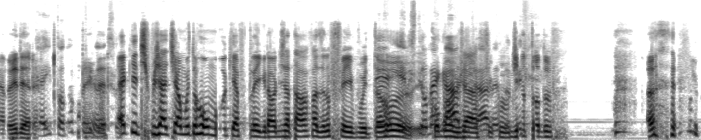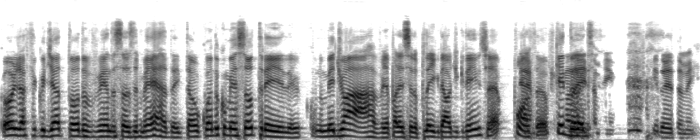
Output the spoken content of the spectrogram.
É E doideira. aí toda Doideira. criança. É que, tipo, já tinha muito rumor que a Playground já tava fazendo Fable, então, É, eles como eu já, já, né, fico o também. dia todo... como eu já fico o dia todo vendo essas merda, então quando começou o trailer, no meio de uma árvore, aparecendo Playground Games, já, ponto, É, eu fiquei doido. também. Fiquei doido também.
